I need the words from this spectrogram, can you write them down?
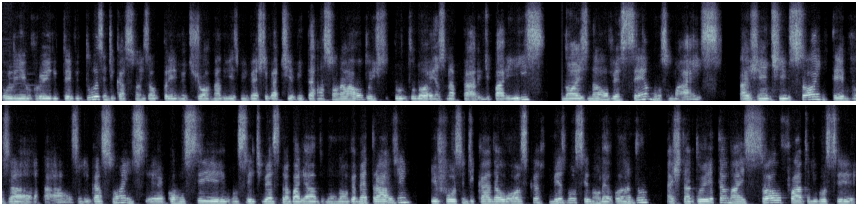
O livro ele teve duas indicações ao Prêmio de Jornalismo Investigativo Internacional do Instituto Lorenzo Natali de Paris. Nós não vencemos mais a gente só em termos as indicações é como se você tivesse trabalhado num longa-metragem e fosse indicado ao Oscar, mesmo você não levando a estatueta, mas só o fato de você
